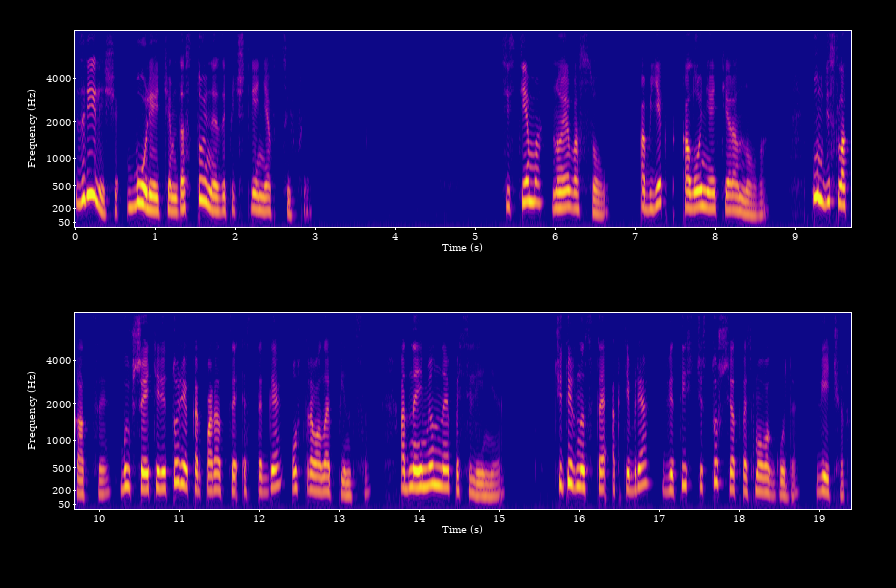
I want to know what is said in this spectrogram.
зрелище более чем достойное запечатление в цифре. Система Ноэва Сол. Объект колония Теранова. Пункт дислокации. Бывшая территория корпорации СТГ острова Лапинца. Одноименное поселение. 14 октября 2168 года. Вечер.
